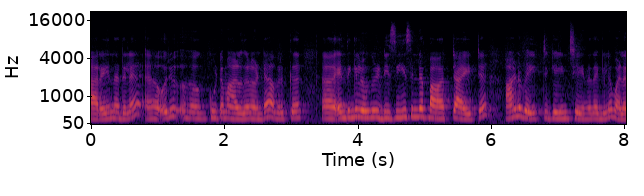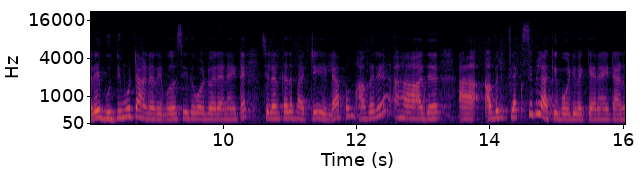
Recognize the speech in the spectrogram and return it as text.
പറയുന്നതിൽ ഒരു കൂട്ടം ആളുകളുണ്ട്. അവർക്ക് എന്തെങ്കിലും ഒരു ഡിസീസിന്റെ പാർട്ടായിട്ട് ആണ് വെയിറ്റ് ഗെയിൻ ചെയ്യുന്നതെങ്കിൽ വളരെ ബുദ്ധിമുട്ടാണ് റിവേഴ്സ് ചെയ്ത് കൊണ്ടുവരാനായിട്ട്. ചിലർക്കത് പറ്റുകയില്ല. അപ്പം അവർ അത് അവർ ഫ്ലെക്സിബിളാക്കി ബോഡി വെക്കാനായിട്ടാണ്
